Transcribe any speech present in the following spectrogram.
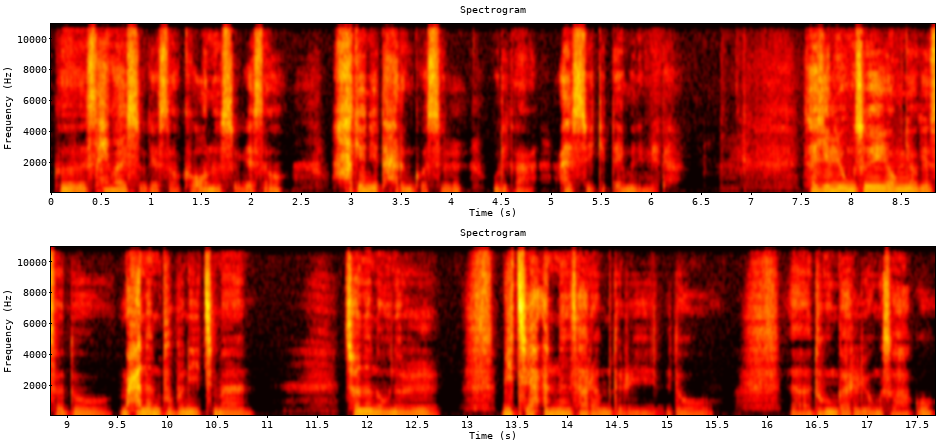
그 생활 속에서 그 언어 속에서 확연히 다른 것을 우리가 알 수 있기 때문입니다. 사실 용서의 영역에서도 많은 부분이 있지만 저는 오늘 믿지 않는 사람들도 어, 누군가를 용서하고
